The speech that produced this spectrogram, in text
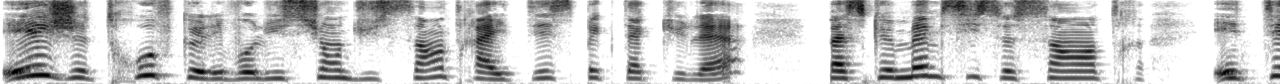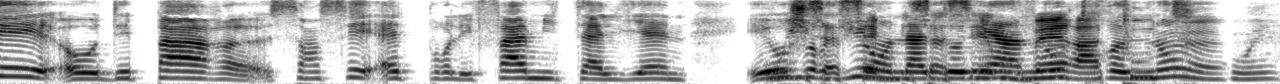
et je trouve que l'évolution du centre a été spectaculaire, parce que même si ce centre était au départ euh, censé être pour les femmes italiennes, et Oui, aujourd'hui on a donné un autre nom. Oui.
